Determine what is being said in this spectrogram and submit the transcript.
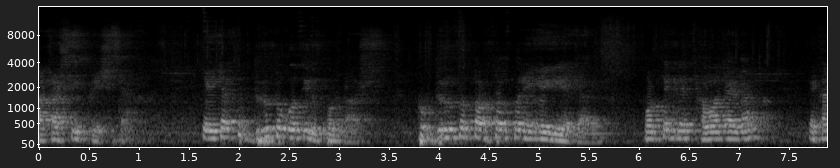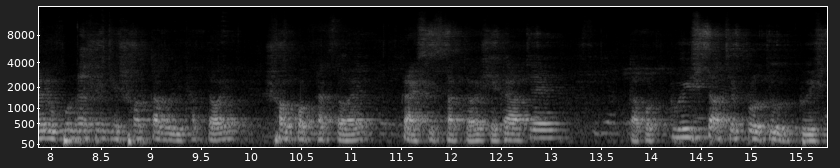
আটাশি পৃষ্ঠা। এইটা খুব দ্রুত গতির উপন্যাস, খুব দ্রুত তরতর করে এগিয়ে যায়। পড়তে গেলে থামা যায় না। এখানে উপন্যাসের যে শর্তাবলী থাকতে হয়, সংকট থাকতে হয় ক্রাইসিস থাকতে হয়, সেটা আছে, তারপর টুইস্ট আছে, প্রচুর টুইস্ট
